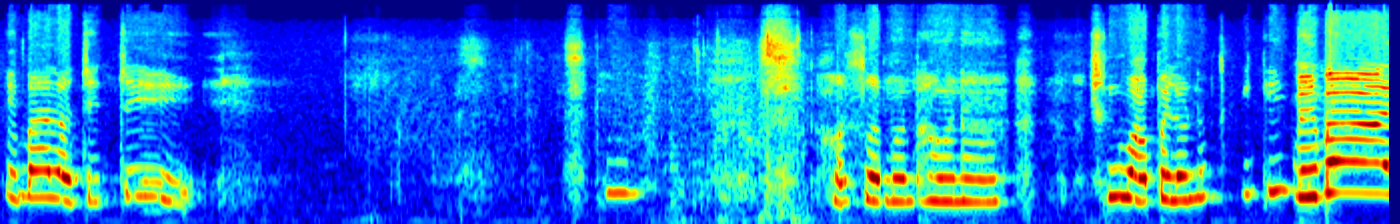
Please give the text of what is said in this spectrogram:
ไม่บ้านเหรอจิจี้อืมขอสวดมนต์ภาวนา ฉันวาไปแล้วนะจิจี้บ๊ายบาย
